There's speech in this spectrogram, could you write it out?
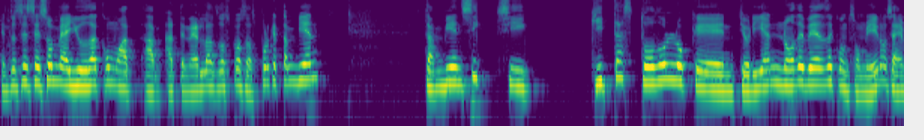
Entonces eso me ayuda como a, a, tener las dos cosas. Porque también, también si, si quitas todo lo que en teoría no debes de consumir. O sea,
